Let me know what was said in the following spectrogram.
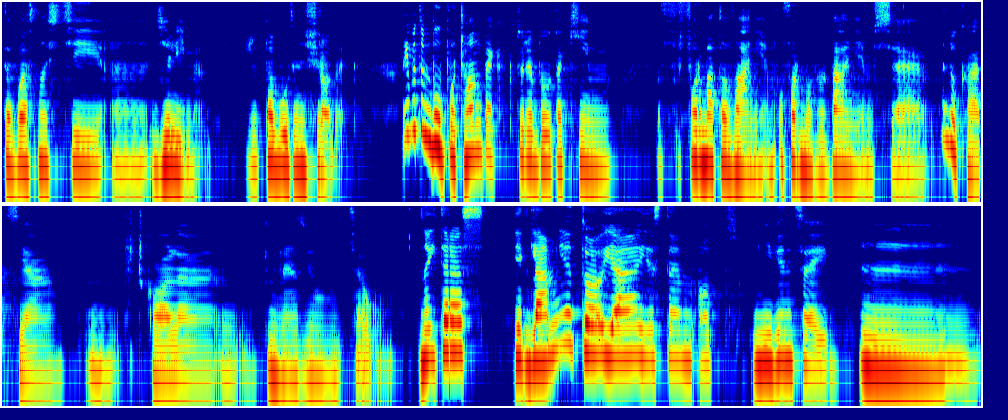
te własności um, dzielimy. Że to był ten środek. No i potem był początek, który był takim formatowaniem, uformowywaniem się, edukacja, mm, przedszkole, gimnazjum, liceum. No i teraz, jak dla mnie, to ja jestem od mniej więcej mm,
